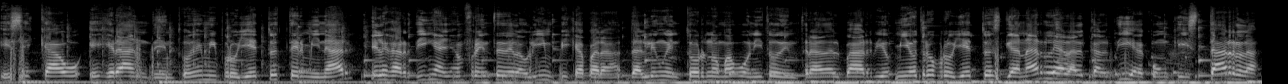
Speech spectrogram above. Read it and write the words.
ese cabo es grande, entonces mi proyecto es terminar el jardín allá enfrente de la Olímpica para darle un entorno más bonito de entrada al barrio. Mi otro proyecto es ganarle a la alcaldía, conquistarla,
